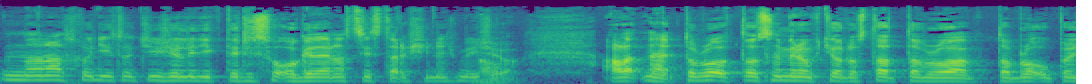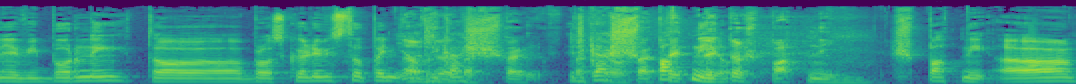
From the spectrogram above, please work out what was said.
na nás chodí totiž lidi, kteří jsou o generaci starší než my, no. že jo. Ale ne, to, bylo, to jsem jenom chtěl dostat, to bylo, to bylo úplně výborný, to bylo skvělé vystoupení, ale Dobře, říkáš, tak, tak, říkáš tak, jo, tak teď, špatný, teď to špatný. Špatný. Uh,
